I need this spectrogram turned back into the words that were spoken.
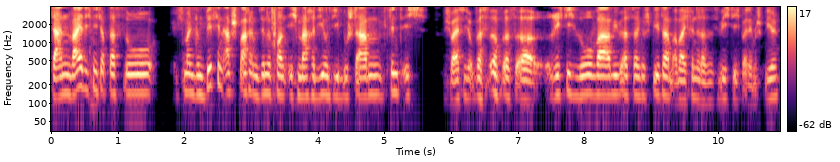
dann weiß ich nicht, ob das so, ich meine, so ein bisschen Absprache im Sinne von, ich mache die und die Buchstaben, finde ich, ich weiß nicht, ob das, ob das äh, richtig so war, wie wir es dann gespielt haben, aber ich finde, das ist wichtig bei dem Spiel.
